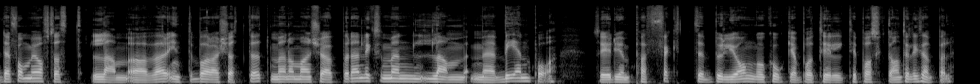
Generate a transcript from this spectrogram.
där får man ju oftast lamm över, inte bara köttet, men om man köper en, liksom en lamm med ben på så är det ju en perfekt buljong att koka på till, till påskdagen till exempel.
